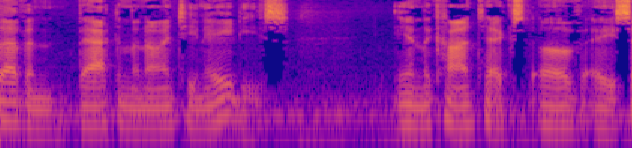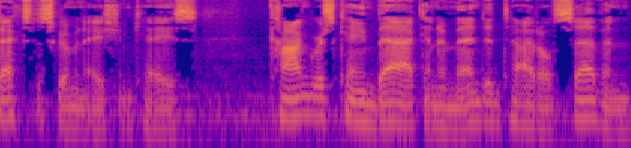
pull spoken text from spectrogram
VII back in the 1980s, in the context of a sex discrimination case, Congress came back and amended Title VII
